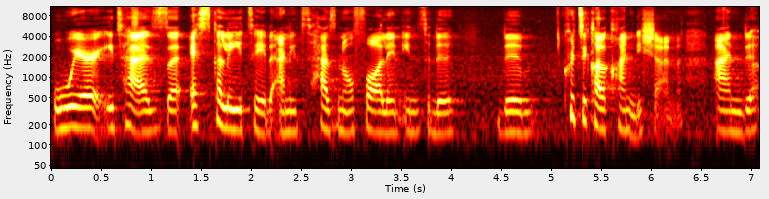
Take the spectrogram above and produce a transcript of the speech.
where it has escalated and it has now fallen into the the critical condition. And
